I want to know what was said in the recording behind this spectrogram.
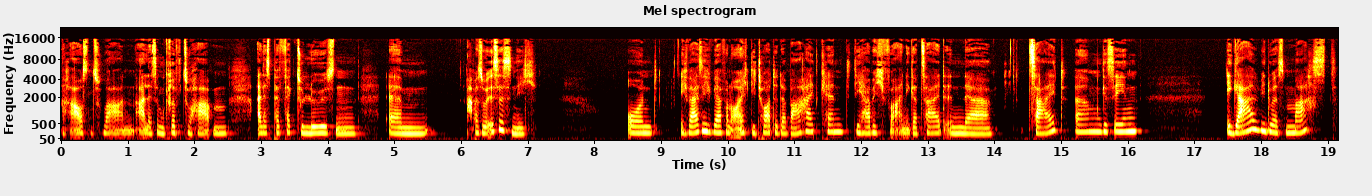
nach außen zu wahren, alles im Griff zu haben, alles perfekt zu lösen. Ähm, aber so ist es nicht. Und ich weiß nicht, wer von euch die Torte der Wahrheit kennt. Die habe ich vor einiger Zeit in der Zeit ähm, gesehen egal wie du es machst,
